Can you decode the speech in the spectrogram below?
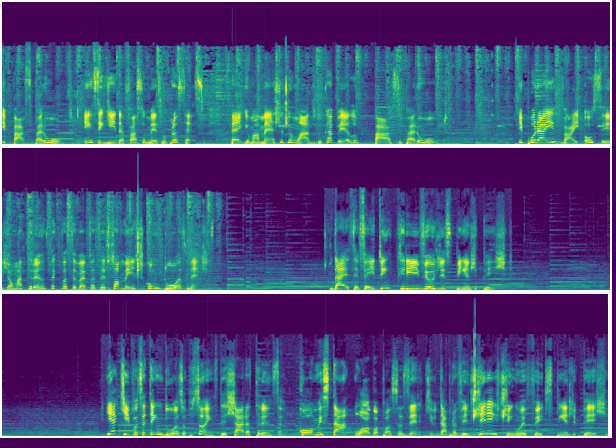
e passe para o outro. Em seguida, faça o mesmo processo. Pegue uma mecha de um lado do cabelo, passe para o outro. E por aí vai, ou seja, é uma trança que você vai fazer somente com duas mechas. Dá esse efeito incrível de espinha de peixe. E aqui você tem duas opções: deixar a trança como está, logo após fazer, que dá para ver direitinho o efeito espinha de peixe,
